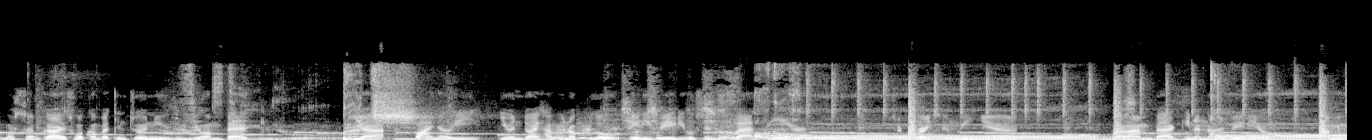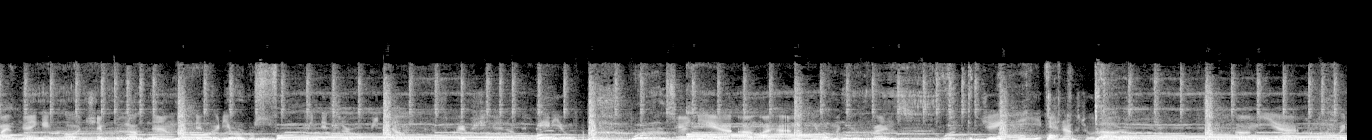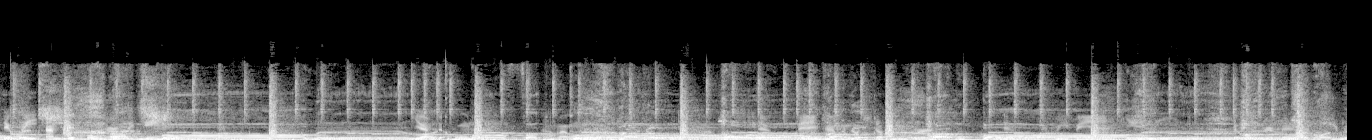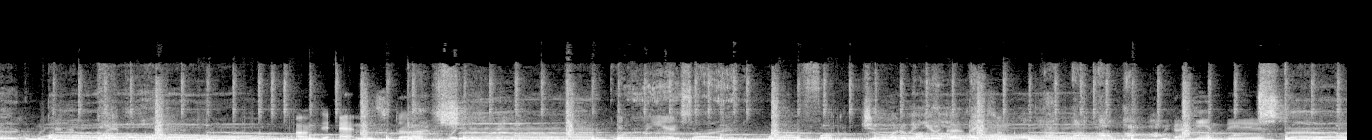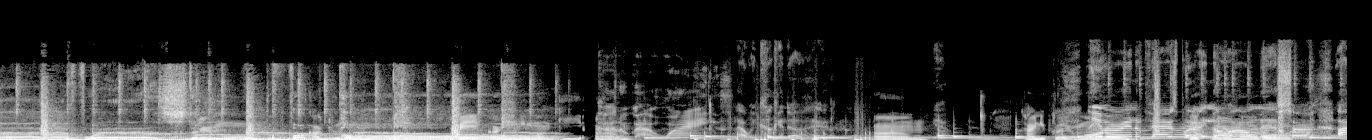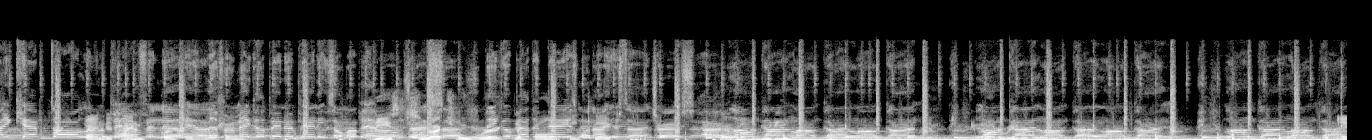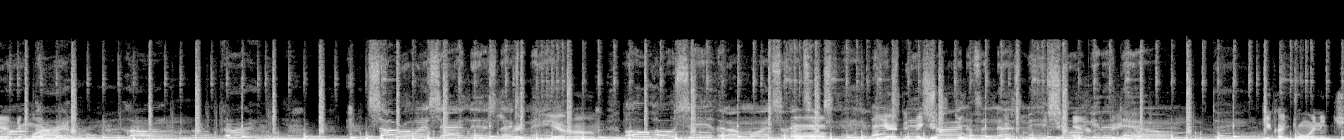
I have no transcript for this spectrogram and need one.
What's up guys, welcome back into a new video, I'm back. Yeah, finally, even though I haven't uploaded any videos since last year. Surprisingly, yeah. Well, I'm back in another video. I'm in my fan game called Chimp Lockdown. The video will be, I mean the server will be down in the description of the video. And yeah, um, I, I'm here with my two friends, JD and Absolado. Um, yeah, by the way, I'm the owner of the game. Yeah, I'm the owner. I'm my owner. The van hammer with in bird. The free candy. The owner bed. Which I have. Um, the admin stuff, which is. The. But over here we got like some. We got. Thermal. Cartoon monkey. Big cartoony monkey. Um. Tiny player model. Big player model. And the tiny cartoon version. These two actually work. The bump and kick. The Hootie.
